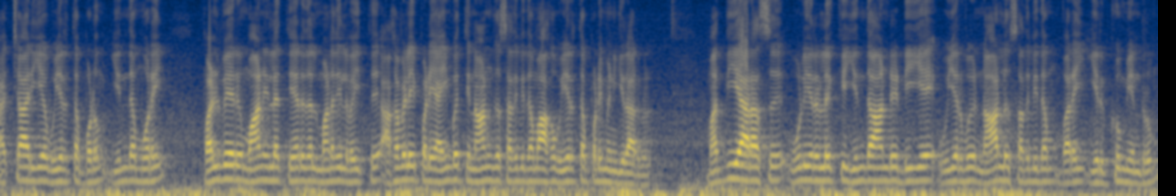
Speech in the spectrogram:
ஹச்சாரிய உயர்த்தப்படும். இந்த முறை பல்வேறு மாநில தேர்தல் மனதில் வைத்து அகவிலைப்படி ஐம்பத்தி நான்கு சதவீதமாக உயர்த்தப்படும் என்கிறார்கள். மத்திய அரசு ஊழியர்களுக்கு இந்த ஆண்டு டிஏ உயர்வு நாலு சதவீதம் வரை இருக்கும் என்றும்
